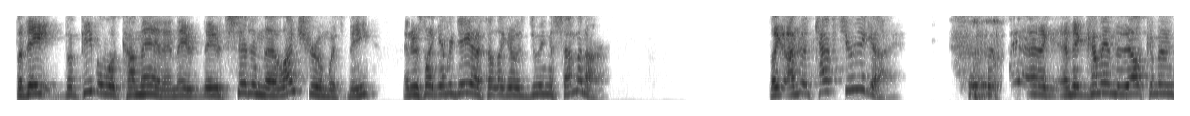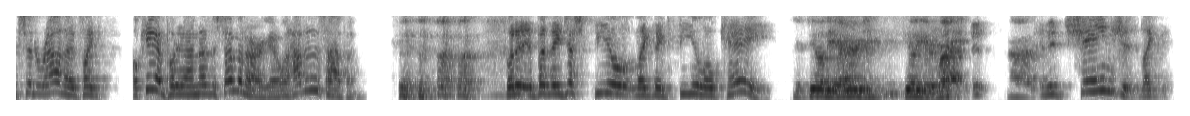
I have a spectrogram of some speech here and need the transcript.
But they, but people would come in and they they would sit in the lunchroom with me, and it was like every day I felt like I was doing a seminar. Like I'm a cafeteria guy, and they come in, they all come in and sit around, and it's like, okay, I'm putting on another seminar again. Well, how did this happen? But it, but they just feel like they feel okay. you feel the energy. You feel your life, It- Uh, and it changes like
